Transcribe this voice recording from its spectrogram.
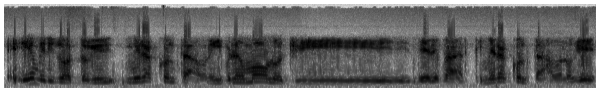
E io mi ricordo che mi raccontavano, i pneumologi dei reparti, mi raccontavano che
